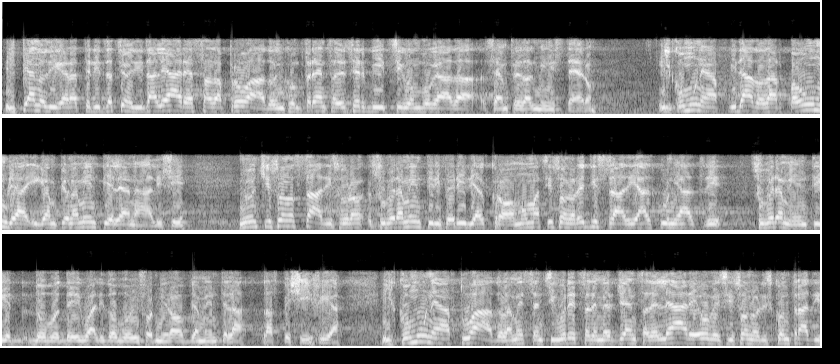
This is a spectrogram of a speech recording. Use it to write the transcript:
Il piano di caratterizzazione di tale area è stato approvato in conferenza dei servizi convocata sempre dal Ministero. Il Comune ha affidato ad ARPA Umbria i campionamenti e le analisi. Non ci sono stati superamenti riferiti al cromo, ma si sono registrati alcuni altri superamenti dei quali dopo vi fornirò ovviamente la, specifica. Il Comune ha attuato la messa in sicurezza d'emergenza delle aree ove si sono riscontrati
